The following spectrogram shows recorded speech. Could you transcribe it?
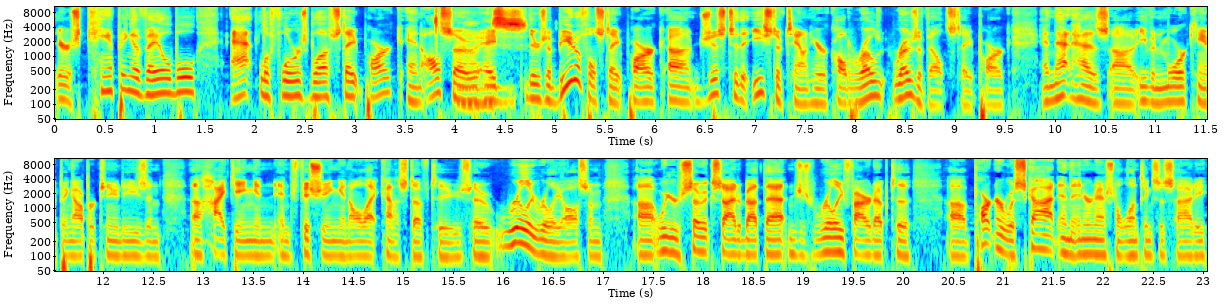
There's camping available at LaFleur's Bluff State Park, and also Nice. a there's a beautiful state park uh, just to the east of town here called Ro- Roosevelt State Park, and that has uh, even more camping opportunities and uh, hiking and, and fishing and all that kind of stuff too. So really, really awesome. Uh, we are so excited about that and just really fired up to uh, partner with Scott and the International Lunting Society.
